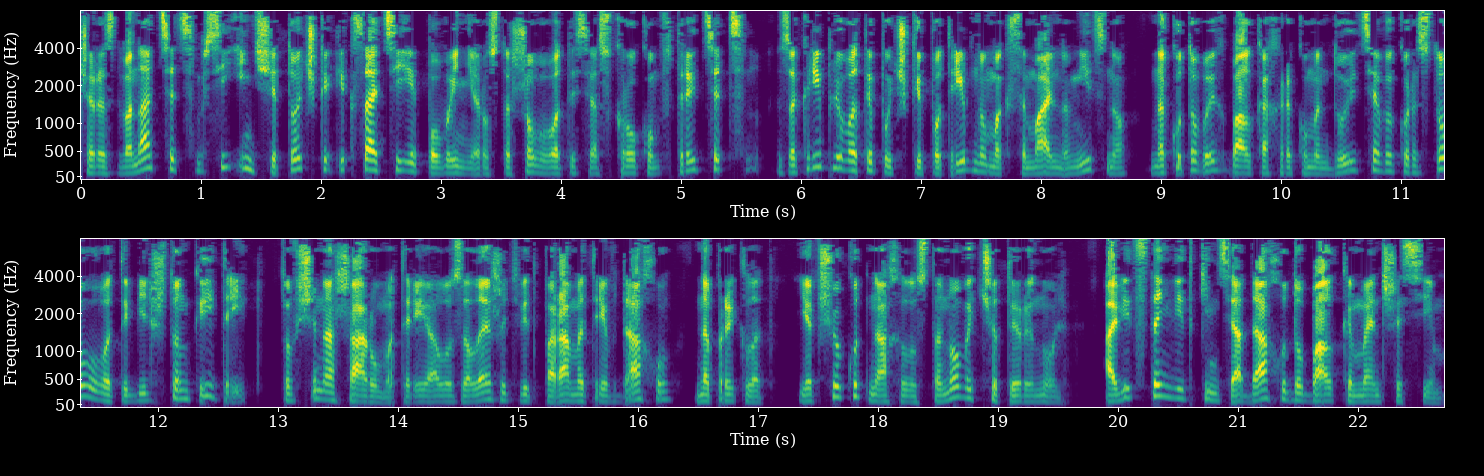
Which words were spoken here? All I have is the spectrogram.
Через 12 всі інші точки фіксації повинні розташовуватися з кроком в 30 Закріплювати пучки потрібно максимально міцно. На кутових балках рекомендується використовувати більш тонкий дріт. Товщина шару матеріалу залежить від параметрів даху, наприклад, якщо кут нахилу становить 4,0, а відстань від кінця даху до балки менше 7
